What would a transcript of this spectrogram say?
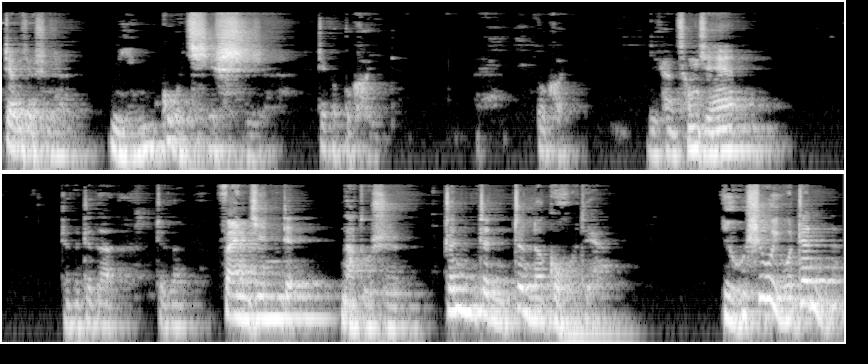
这个就是名过其实，这个不可以，不可以。你看，从前这个、这个、这个翻经的，那都是真正正了果的，有修有证的，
